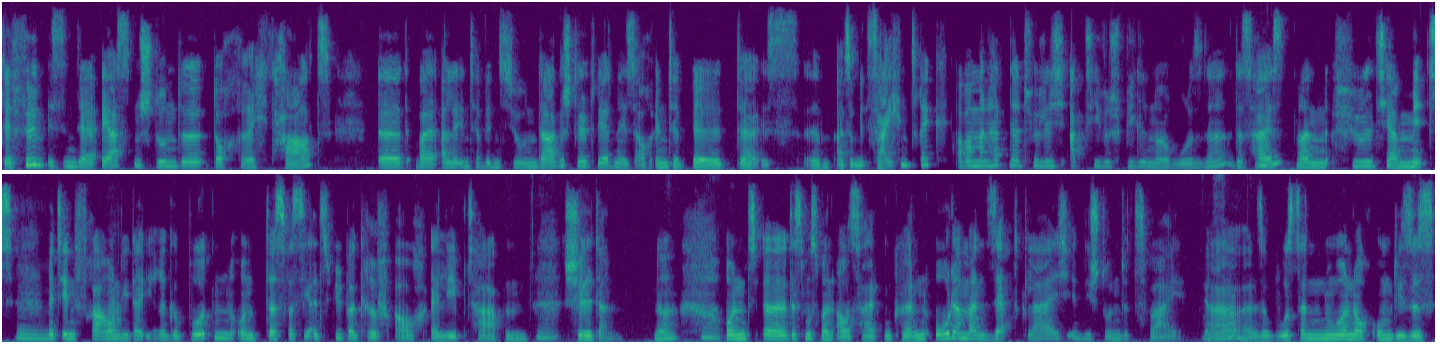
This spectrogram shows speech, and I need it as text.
Der Film ist in der ersten Stunde doch recht hart, äh, weil alle Interventionen dargestellt werden. Er ist auch äh, da ist äh, also mit Zeichentrick, aber man hat natürlich aktive Spiegelneurose. Ne? Das mhm. heißt, mhm. man fühlt ja mit mhm. mit den Frauen, ja. die da ihre Geburten und das, was sie als Übergriff auch erlebt haben, ja. schildern. Ne? Ja. Und äh, das muss man aushalten können. Oder man seppt gleich in die Stunde zwei. Ja, so. also wo es dann nur noch um dieses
